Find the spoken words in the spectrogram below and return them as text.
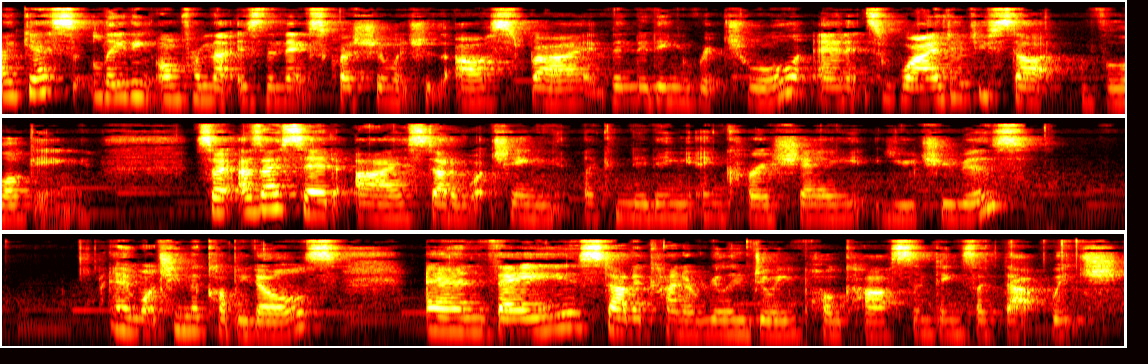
I guess leading on from that is the next question, which was asked by the Knitting Ritual, and it's why did you start vlogging? So as I said, I started watching like knitting and crochet YouTubers and watching the Kopy Dolls and they started kind of really doing podcasts and things like that which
